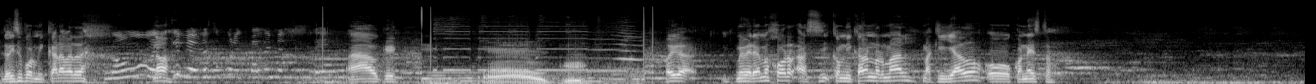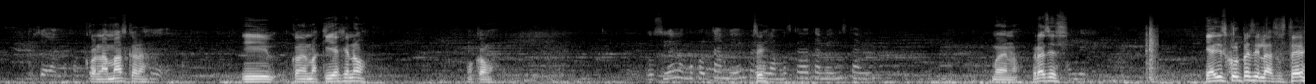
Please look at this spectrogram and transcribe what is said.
lo hice por mi cara, ¿verdad? No, No. es que me hablaste por la espalda y me asusté. Ah, ok. Oiga, ¿me vería mejor así, con mi cara normal, maquillado o con esto? Con la máscara. ¿Y con el maquillaje no? ¿O cómo? Pues sí, a lo mejor también, pero Sí. la máscara también está bien. Bueno, gracias. Ya disculpe si la asusté.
